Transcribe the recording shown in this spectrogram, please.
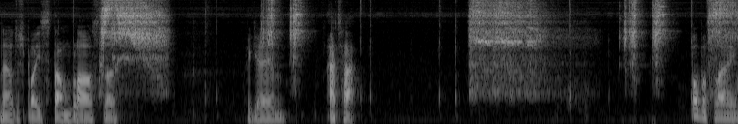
now display stun blaster. Again, attack Bob a flame.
